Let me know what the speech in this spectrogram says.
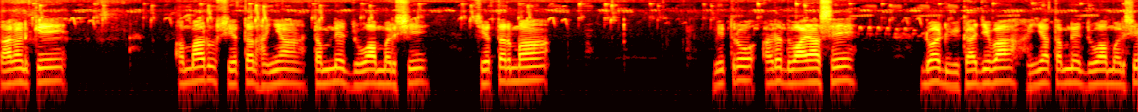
કારણ કે અમારું ખેતર અહીંયા તમને જોવા મળશે. ખેતરમાં મિત્રો અડદ વાયા છે. દોઢ વીઘા જેવા અહીંયા તમને જોવા મળશે.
